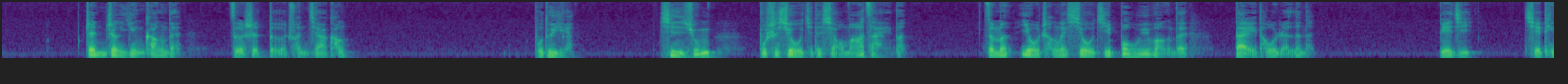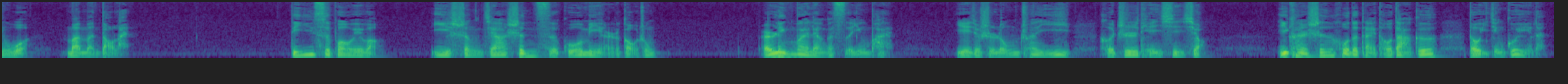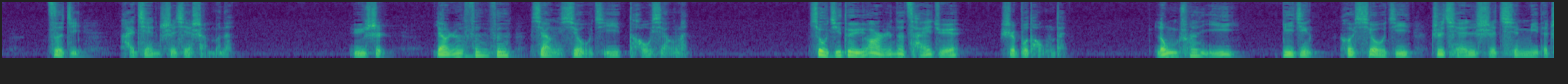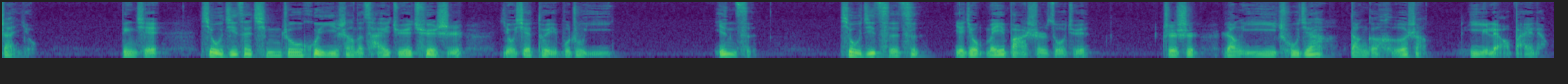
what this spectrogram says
真正硬刚的。则是德川家康。不对呀，信雄不是秀吉的小马仔吗？怎么又成了秀吉包围网的带头人了呢？别急，且听我慢慢道来。第一次包围网以盛家身死国灭而告终，而另外两个死硬派，也就是龙川一义和织田信孝，一看身后的带头大哥都已经跪了，自己。还坚持些什么呢？于是，两人纷纷向秀吉投降了。秀吉对于二人的裁决是不同的。龙川一役毕竟和秀吉之前是亲密的战友，并且秀吉在青州会议上的裁决确实有些对不住一役，因此，秀吉此次也就没把事做绝，只是让一役出家当个和尚，一了百了。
